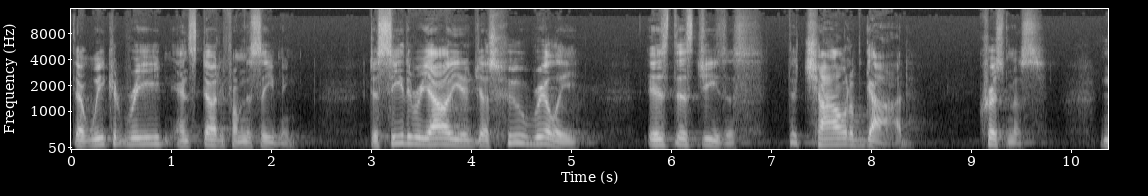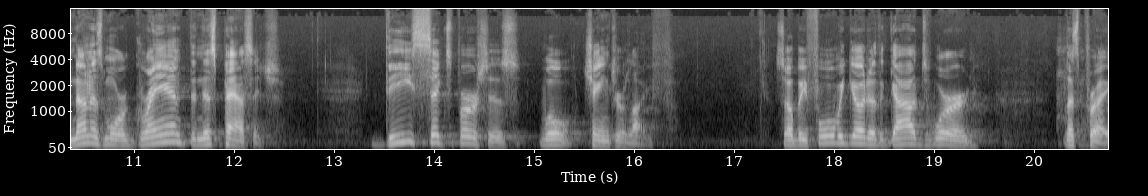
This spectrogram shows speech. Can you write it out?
that we could read and study from this evening, to see the reality of just who really is this Jesus, the child of God, Christmas. None is more grand than this passage. These six verses will change your life. So before we go to the God's word, let's pray.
